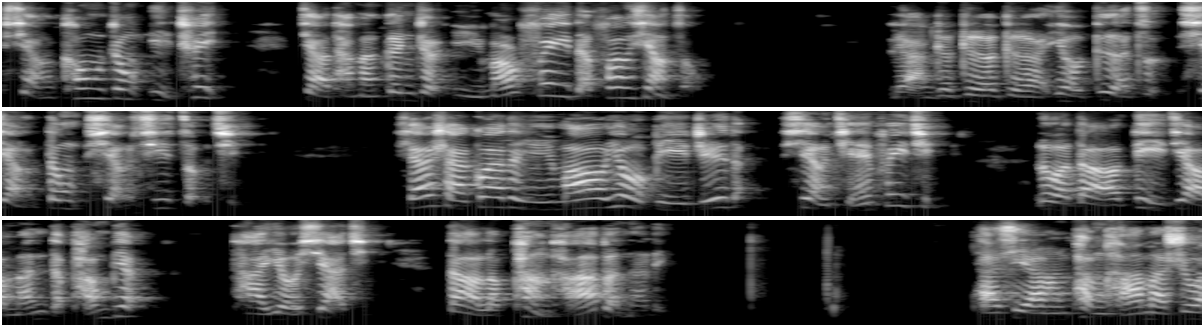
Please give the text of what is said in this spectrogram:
向空中一吹，叫他们跟着羽毛飞的方向走。两个哥哥又各自向东向西走去。小傻瓜的羽毛又笔直的向前飞去，落到地窖门的旁边，他又下去。到了胖蛤蟆那里，他向胖蛤蟆说：“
